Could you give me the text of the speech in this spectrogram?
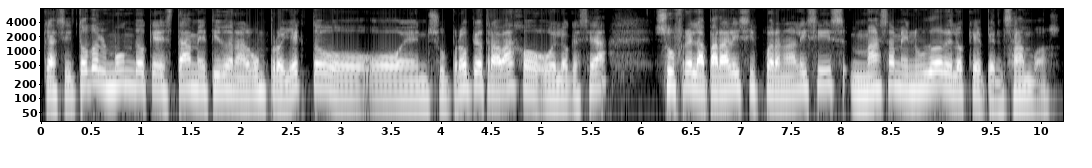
casi todo el mundo que está metido en algún proyecto o, en su propio trabajo o en lo que sea, sufre la parálisis por análisis más a menudo de lo que pensamos.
